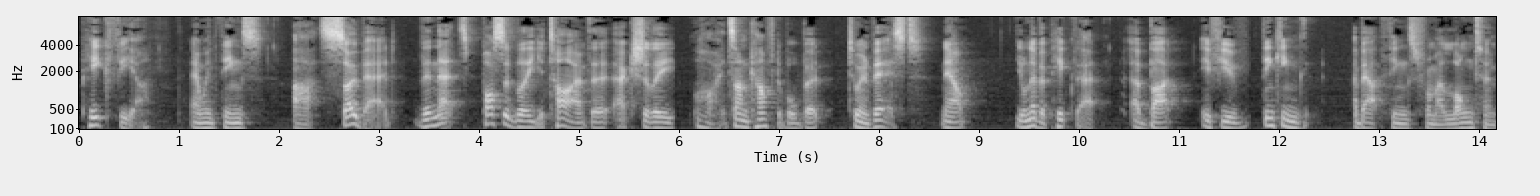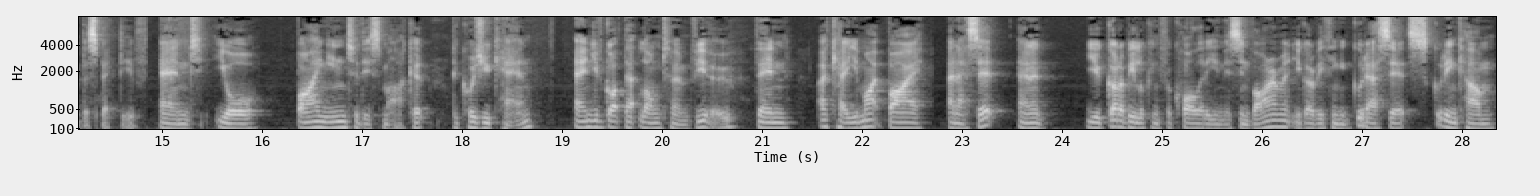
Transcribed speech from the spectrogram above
peak fear, and when things are so bad, then that's possibly your time to actually oh, it's uncomfortable, but to invest. Now you'll never pick that, uh, but if you're thinking about things from a long term perspective and you're buying into this market because you can, and you've got that long term view, then okay, you might buy an asset and you've got to be looking for quality in this environment. You've got to be thinking good assets, good income,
